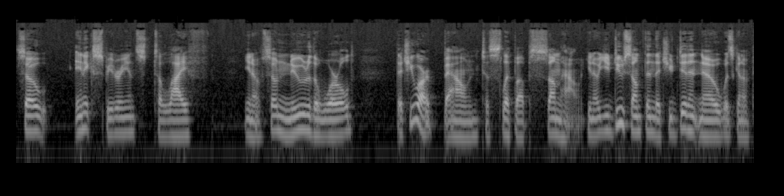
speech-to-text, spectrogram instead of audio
so inexperienced to life, you know, so new to the world that you are bound to slip up somehow. You know, you do something that you didn't know was going to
